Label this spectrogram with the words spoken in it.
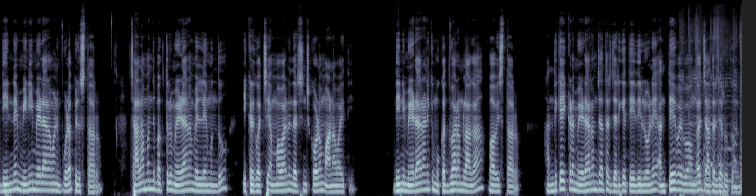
దీన్నే మినీ మేడారం అని కూడా పిలుస్తారు. చాలామంది భక్తులు మేడారం వెళ్ళే ముందు ఇక్కడికి వచ్చి అమ్మవారిని దర్శించుకోవడం ఆనవాయితీ దీన్ని మేడారానికి ముఖద్వారం లాగా భావిస్తారు. అందుకే ఇక్కడ మేడారం జాతర జరిగే తేదీలోనే అంతే వైభవంగా జాతర జరుగుతుంది.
